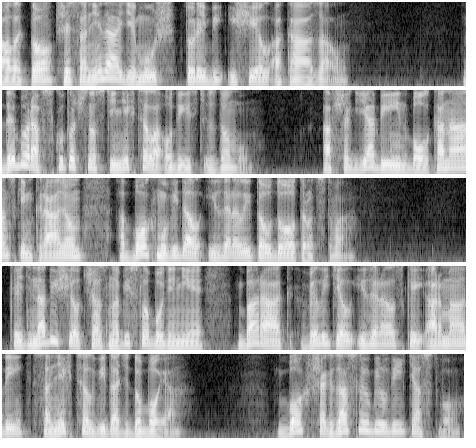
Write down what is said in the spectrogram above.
ale to, že sa nenájde muž, ktorý by išiel a kázal. Debora v skutočnosti nechcela odísť z domu. Avšak Jabín bol kanánskym kráľom a Boh mu vydal Izraelitov do otroctva. Keď nadišiel čas na vyslobodenie, Barák, veliteľ izraelskej armády, sa nechcel vydať do boja. Boh však zasľúbil víťazstvo.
